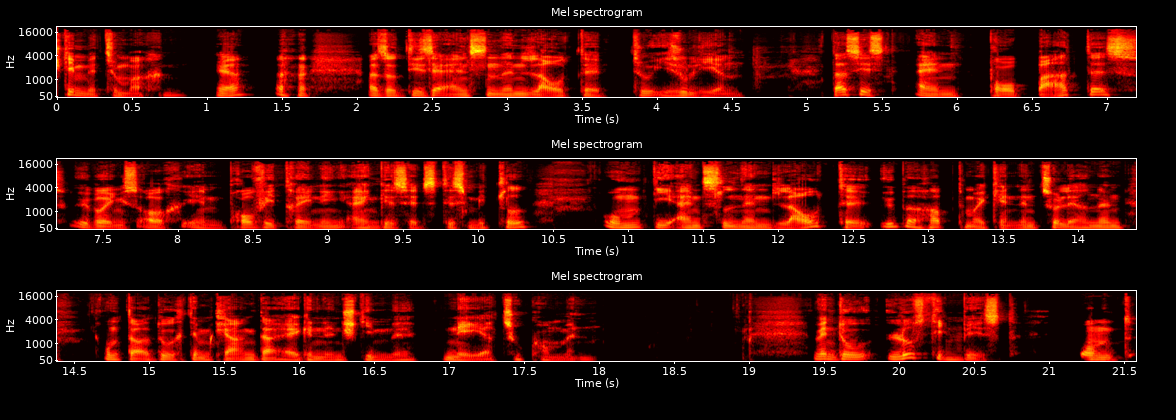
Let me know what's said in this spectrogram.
Stimme zu machen. Ja? Also diese einzelnen Laute zu isolieren. Das ist ein probates, übrigens auch im Profitraining eingesetztes Mittel, um die einzelnen Laute überhaupt mal kennenzulernen und dadurch dem Klang der eigenen Stimme näher zu kommen. Wenn du lustig hm. bist und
